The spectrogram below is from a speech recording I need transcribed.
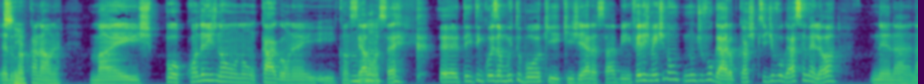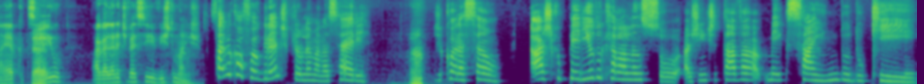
É do Sim. próprio canal, né? Mas, pô, quando eles não, não cagam, né, e cancelam Uhum. a série, é, tem, tem coisa muito boa que, que gera, sabe? Infelizmente não, não divulgaram, porque eu acho que se divulgasse melhor, né, na, na época que É. saiu, a galera tivesse visto mais. Sabe qual foi o grande problema da série? Ah. De coração. Acho que o período que ela lançou, a gente tava meio que saindo do que.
